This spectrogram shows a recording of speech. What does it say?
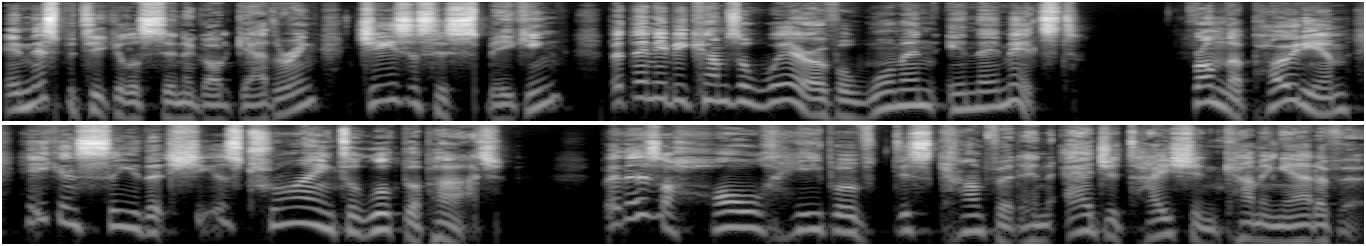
In this particular synagogue gathering, Jesus is speaking, but then he becomes aware of a woman in their midst. From the podium, he can see that she is trying to look the part, but there's a whole heap of discomfort and agitation coming out of her.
